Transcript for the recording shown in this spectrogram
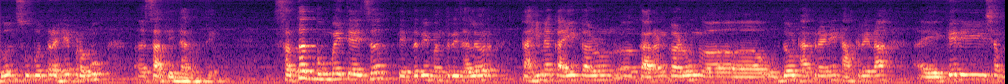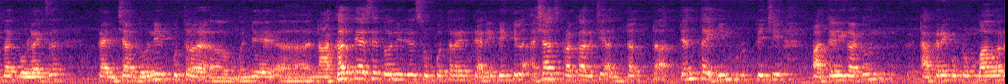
दोन सुपुत्र हे प्रमुख साथीदार होते. सतत मुंबईत यायचं केंद्रीय मंत्री झाल्यावर काही ना काही काढून कारण काढून उद्धव ठाकरे आणि ठाकरेंना एकेरी शब्दात बोलायचं त्यांच्या दोन्ही पुत्र म्हणजे नाकर्ते असे दोन्ही जे सुपुत्र आहेत त्यांनी देखील अशाच प्रकारची अंत अत्यंत हीन वृत्तीची पातळी गाठून ठाकरे कुटुंबावर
